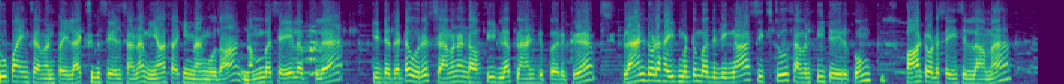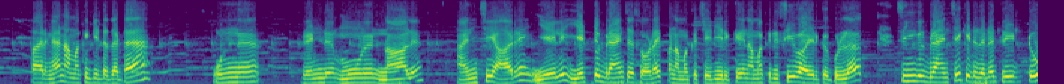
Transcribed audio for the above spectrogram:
டூ பாயிண்ட் செவன் ஃபைவ் லேக்ஸுக்கு சேல்ஸ் ஆன மியாசாகி மேங்கோ தான் நம்ம சேலத்தில் கிட்டத்தட்ட ஒரு செவன் அண்ட் ஹாஃப் ஃபீட்டில் பிளான்ட் இப்போ இருக்குது பிளான்ட்டோட ஹைட் மட்டும் பார்த்துட்டிங்கன்னா சிக்ஸ் டு செவன் ஃபீட் இருக்கும். பாட்டோட சைஸ் இல்லாமல் பாருங்கள் நமக்கு கிட்டத்தட்ட ஒன்று ரெண்டு மூணு நாலு அஞ்சு ஆறு ஏழு எட்டு பிரான்ச்சஸோட இப்போ நமக்கு செடி இருக்குது நமக்கு ரிசீவ் ஆகிருக்கக்குள்ள சிங்கிள் பிரான்ச்சு கிட்டத்தட்ட three to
